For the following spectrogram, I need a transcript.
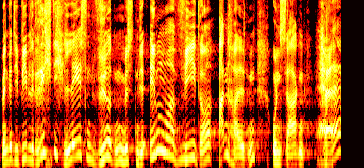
wenn wir die Bibel richtig lesen würden, müssten wir immer wieder anhalten und sagen, hä?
